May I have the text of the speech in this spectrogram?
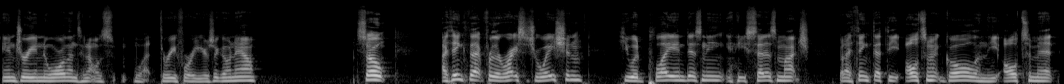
injury in New Orleans and that was what 3 4 years ago now. So, I think that for the right situation, he would play in Disney and he said as much, but I think that the ultimate goal and the ultimate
